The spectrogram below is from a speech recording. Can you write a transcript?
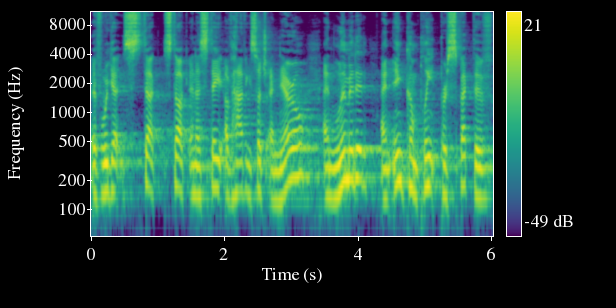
if we get stuck, stuck in a state of having such a narrow and limited and incomplete perspective,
